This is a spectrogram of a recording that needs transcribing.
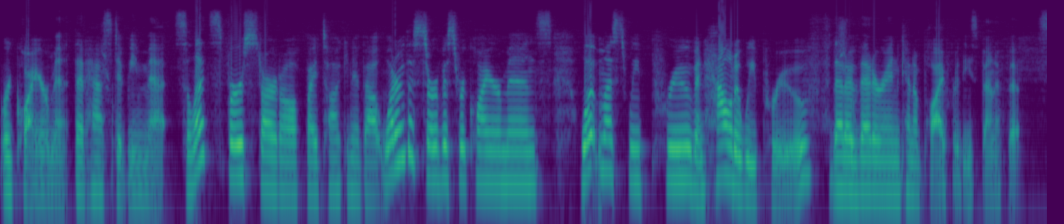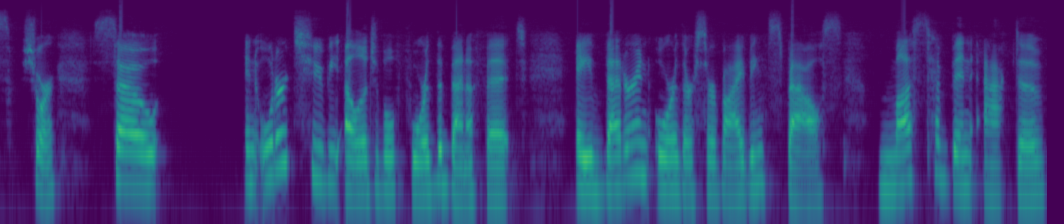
requirement that has to be met. So let's first start off by talking about what are the service requirements, what must we prove, and how do we prove that sure. a veteran can apply for these benefits? Sure. So, in order to be eligible for the benefit, a veteran or their surviving spouse must have been active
